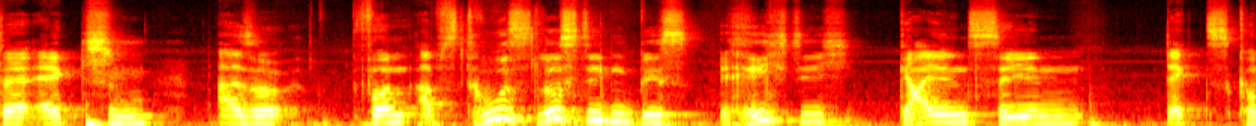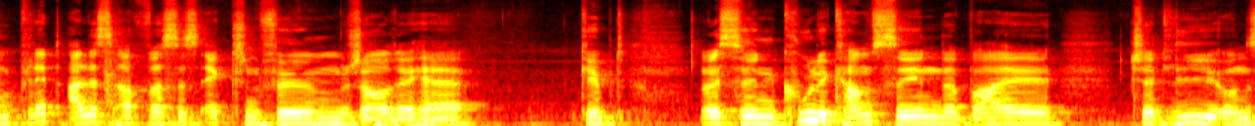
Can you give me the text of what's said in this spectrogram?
der Action. Also von abstrus lustigen bis richtig geilen Szenen deckt komplett alles ab, was das Actionfilm-Genre hergibt. Es sind coole Kampfszenen dabei, Jet Li und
